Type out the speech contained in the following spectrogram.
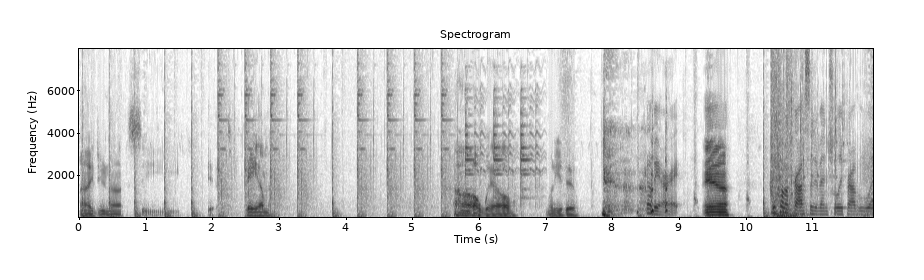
I do not see it. Damn. Oh well, what do you do? It'll be all right. Yeah, We'll come across it eventually, probably.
